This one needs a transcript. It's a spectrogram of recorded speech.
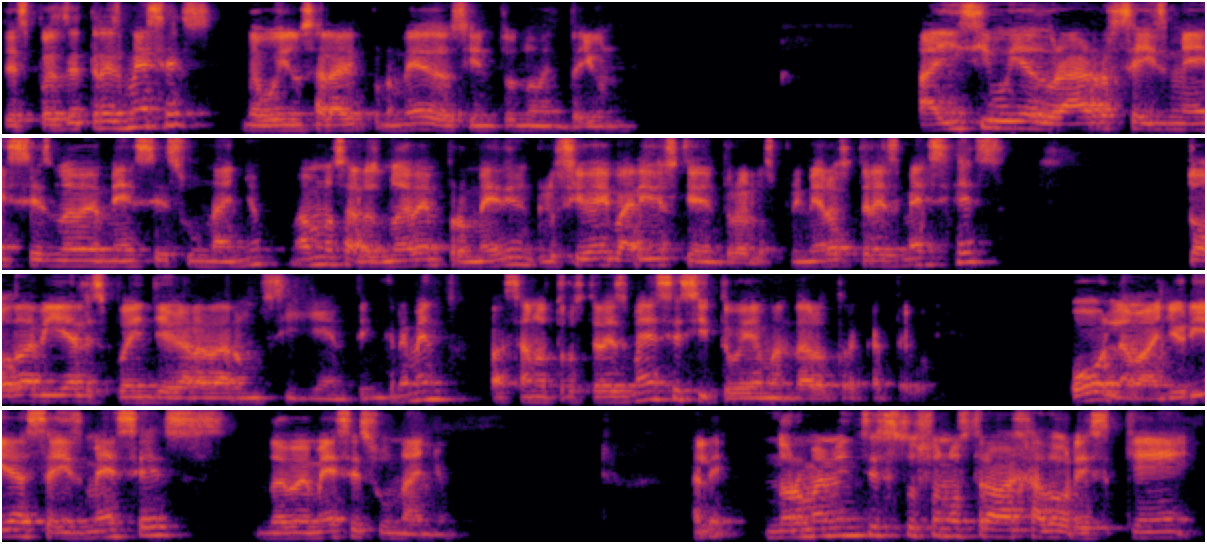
Después de tres meses, me voy a un salario promedio de 291. Ahí sí voy a durar seis meses, nueve meses, un año. Vámonos a los nueve en promedio. Inclusive hay varios que dentro de los primeros tres meses todavía les pueden llegar a dar un siguiente incremento. Pasan otros tres meses y te voy a mandar otra categoría. O la mayoría, seis meses, nueve meses, un año. ¿Vale? Normalmente estos son los trabajadores que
